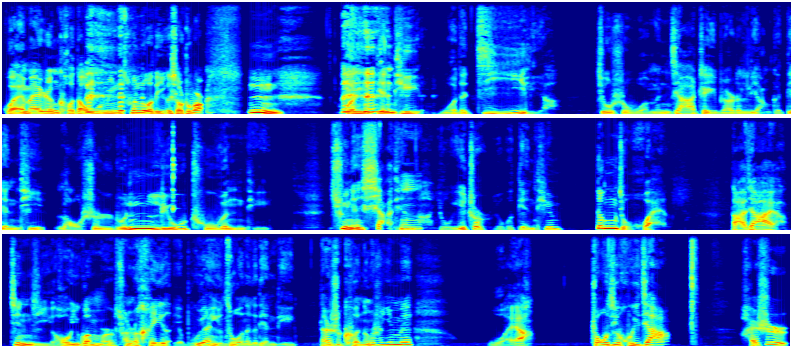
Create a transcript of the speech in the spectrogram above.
拐卖人口到无名村落的一个小书包。嗯，关于电梯，我的记忆里啊，就是我们家这边的两个电梯老是轮流出问题。去年夏天呢，有一阵儿有个电梯灯就坏了。大家呀进去以后一关门全是黑的，也不愿意坐那个电梯。但是可能是因为我呀着急回家，还是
